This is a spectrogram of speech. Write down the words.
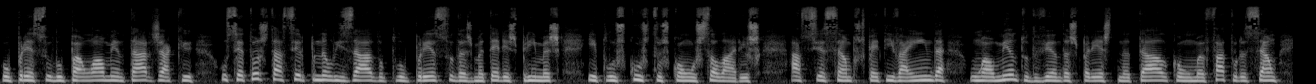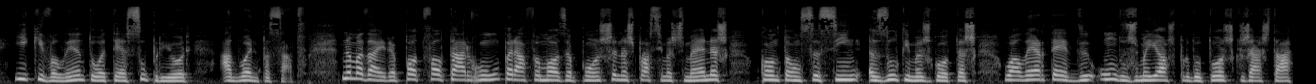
o preço do pão aumentar, já que o setor está a ser penalizado pelo preço das matérias-primas e pelos custos com os salários. A Associação perspectiva ainda um aumento de vendas para este Natal com uma faturação equivalente ou até superior à do ano passado. Na Madeira pode faltar rum para a famosa poncha nas próximas semanas. Contam-se assim as últimas gotas. O alerta é de um dos maiores produtores que já está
